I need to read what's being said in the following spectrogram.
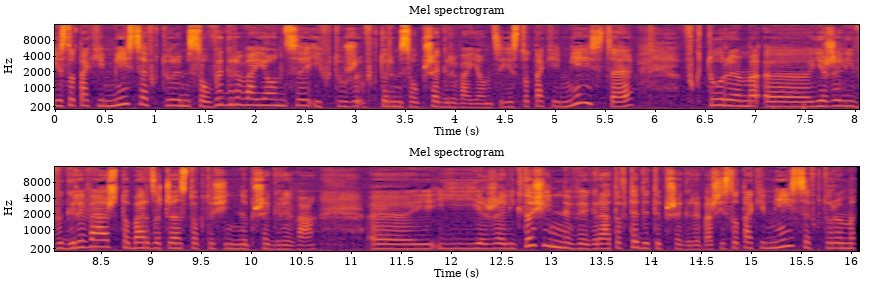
jest to takie miejsce, w którym są wygrywający i w, którym są przegrywający. Jest to takie miejsce, w którym e, jeżeli wygrywasz, to bardzo często ktoś inny przegrywa. I jeżeli ktoś inny wygra, to wtedy ty przegrywasz. Jest to takie miejsce, w którym e,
